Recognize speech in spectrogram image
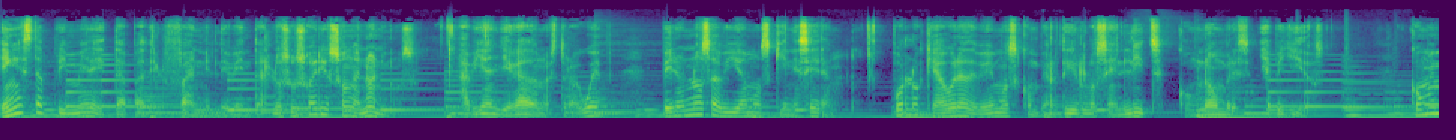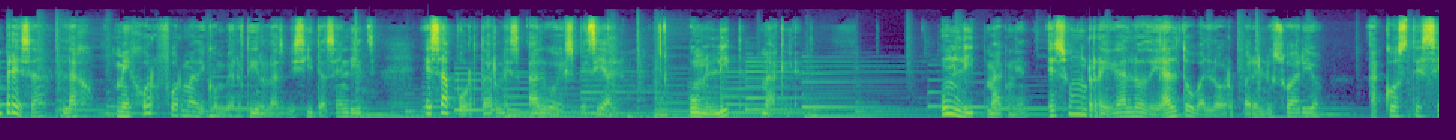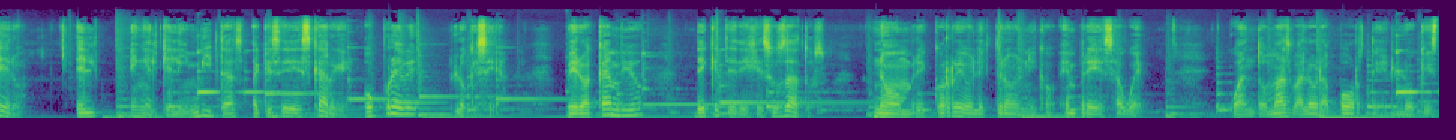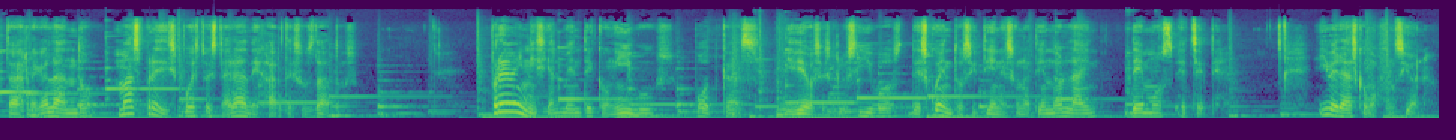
En esta primera etapa del funnel de ventas, los usuarios son anónimos. Habían llegado a nuestra web, pero no sabíamos quiénes eran, por lo que ahora debemos convertirlos en leads con nombres y apellidos. Como empresa, la mejor forma de convertir las visitas en leads es aportarles algo especial, un lead magnet. Un lead magnet es un regalo de alto valor para el usuario a coste cero, el, en el que le invitas a que se descargue o pruebe lo que sea, pero a cambio de que te deje sus datos, nombre, correo electrónico, empresa, web. Cuanto más valor aporte lo que estás regalando, más predispuesto estará a dejarte sus datos. Prueba inicialmente con ebooks, podcasts, videos exclusivos, descuentos si tienes una tienda online, demos, etc. Y verás cómo funciona.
